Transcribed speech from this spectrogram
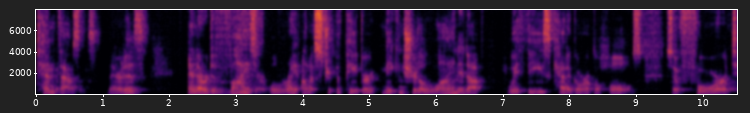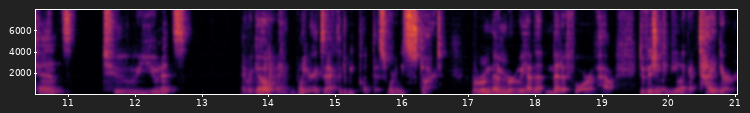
ten thousands. There it is. And our divisor will write on a strip of paper, making sure to line it up with these categorical holes. So four tens, two units. There we go. And where exactly do we put this? Where do we start? Remember, we have that metaphor of how division can be like a tiger.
